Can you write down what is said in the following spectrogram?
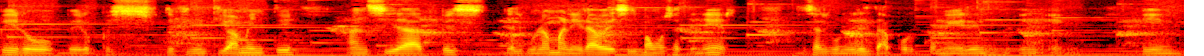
pero, pero pues definitivamente ansiedad pues de alguna manera a veces vamos a tener. Entonces a algunos les da por comer en,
